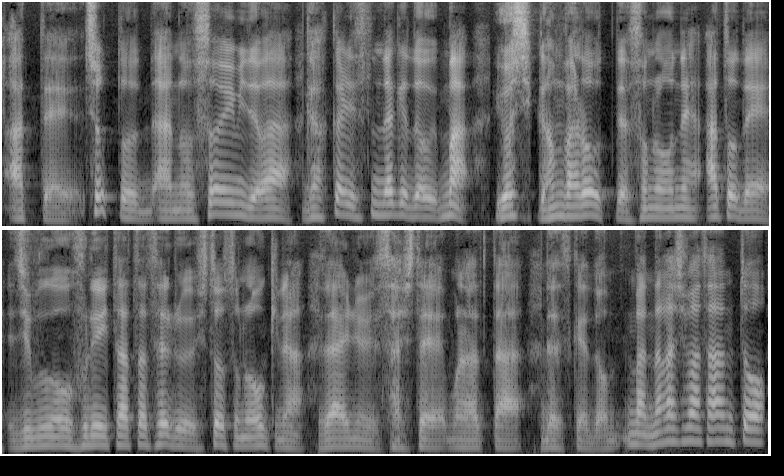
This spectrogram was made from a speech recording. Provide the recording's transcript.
あってちょっとあのそういう意味ではがっかりするんだけどまあよし頑張ろうってそのね後で自分を奮い立たせる一つの大きな材料にさせてもらったんですけど、まあ、長嶋さんと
